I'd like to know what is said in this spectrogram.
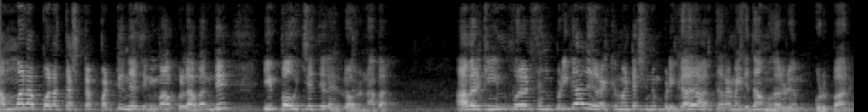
நம்மளை போல கஷ்டப்பட்டு இந்த சினிமாக்குள்ள வந்து இப்ப உச்சத்தில் இருக்கிற ஒரு நபர். அவருக்கு இன்ஃப்ளூயன்ஸ் பிடிக்காது ரெக்கமெண்டேஷனும் பிடிக்காது. அவர் திறமைக்கு தான் முதலிடம் கொடுப்பாரு.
